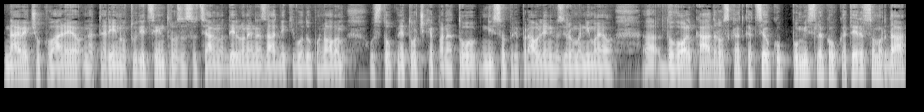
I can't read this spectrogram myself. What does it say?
največ ukvarjajo na terenu, tudi centrov za socialno delo, ne na zadnji, ki bodo po novem vstopne točke, pa na to niso pripravljeni oziroma nimajo uh, dovolj kadrov. Skratka, cel kup pomislekov, katere so morda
